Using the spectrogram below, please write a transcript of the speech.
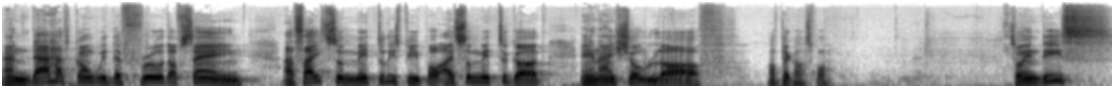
and that has come with the fruit of saying, as I submit to these people, I submit to God, and I show love of the gospel. Amen. So in this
